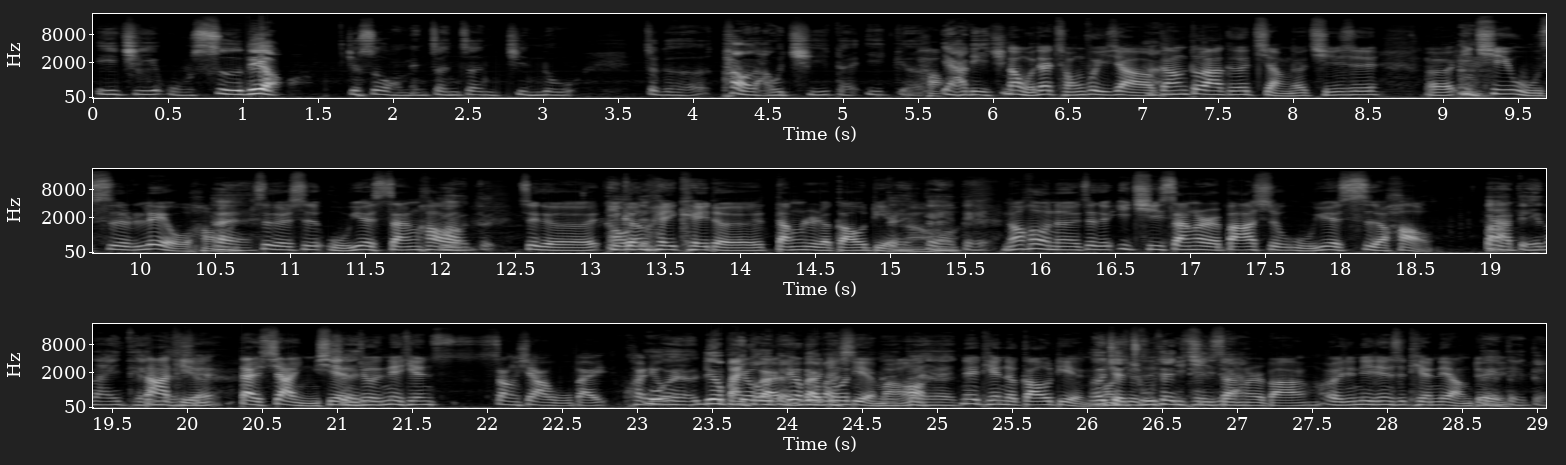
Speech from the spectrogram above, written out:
一七五四六，就是我们真正进入。这个套牢期的一个压力期。那我再重复一下啊，刚刚杜大哥讲的，其实呃一七五四六哈，这个是五月三号这个一根黑 K 的当日的高点啊。对对。然后呢，这个一七三二八是五月四号大跌那一天，大跌带下影线，就是那天。上下五百快六六百六百六百多点嘛哈，那天的高点，而且出天一七三二八，而且那天是天亮，对。对对，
